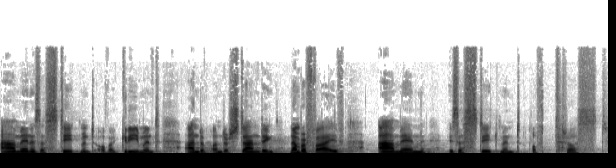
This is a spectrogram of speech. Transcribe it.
Amen is a statement of agreement and of understanding. Number five, Amen is a statement of trust.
